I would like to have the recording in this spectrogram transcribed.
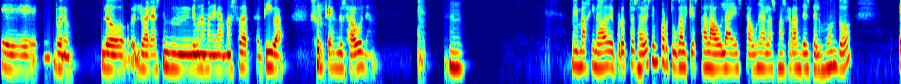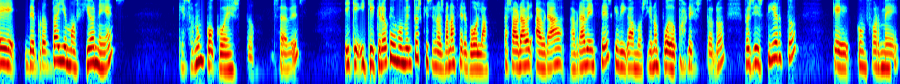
eh, bueno, lo, lo harás de, una manera más adaptativa, surfeando esa ola. Mm. Me he imaginado de pronto, ¿sabes? En Portugal que está la ola esta, una de las más grandes del mundo, eh, de pronto hay emociones que son un poco esto, ¿sabes? Y que, y que, creo que hay momentos que se nos van a hacer bola. O sea, habrá, habrá, habrá veces que digamos, yo no puedo con esto, ¿no? Pero sí es cierto que conforme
